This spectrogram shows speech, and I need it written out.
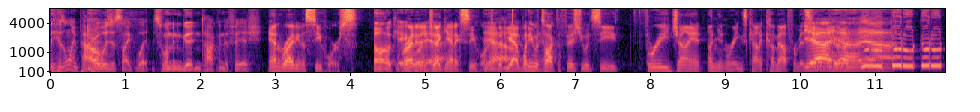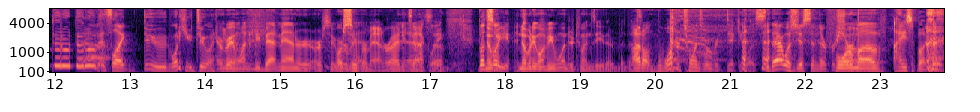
his only power was just like what swimming good and talking to fish. and riding a seahorse. Oh, okay. riding well, a yeah. gigantic seahorse. Yeah, but yeah, when he would yeah. talk to fish, you would see three giant onion rings kind of come out from his Yeah, head. Yeah, like, yeah. doo-doo. It's like, dude, what are you doing? here? Everybody wanted to be Batman or, or Superman. Or Superman, right? Yeah, exactly. so- But so nobody, you, nobody wanted to be Wonder Twins either. But that's I don't. The Wonder Twins were ridiculous. That was just in there for Form show. of ice bucket.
